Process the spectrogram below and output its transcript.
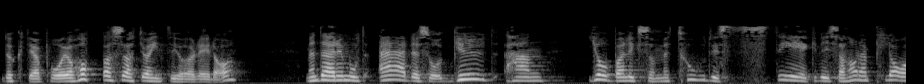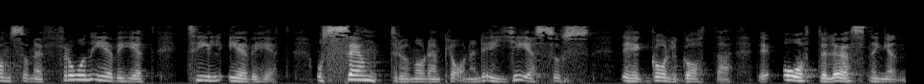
duktiga på. Jag hoppas att jag inte gör det idag. Men däremot är det så. Gud han jobbar liksom metodiskt stegvis. Han har en plan som är från evighet till evighet. Och centrum av den planen det är Jesus det är Golgata det är återlösningen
